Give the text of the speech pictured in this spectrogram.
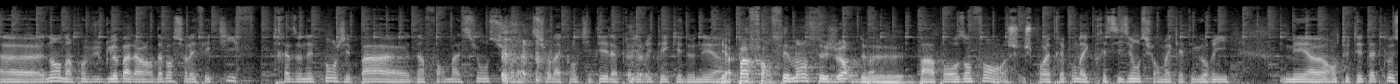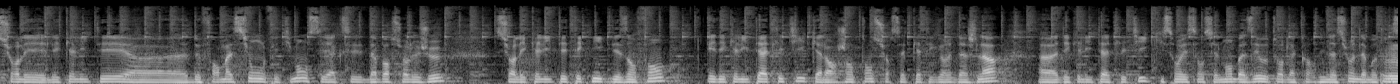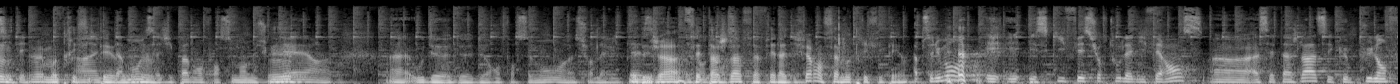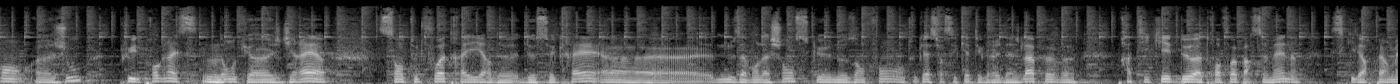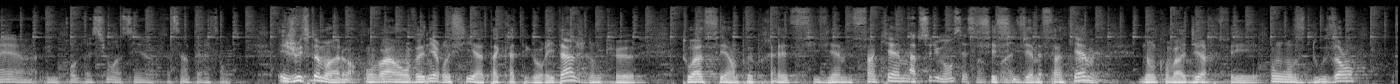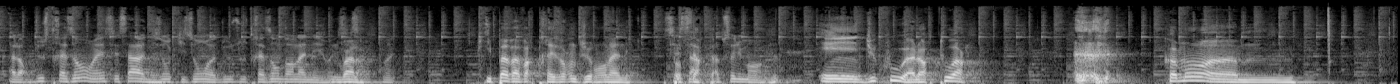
Euh, non, d'un point de vue global, alors d'abord sur l'effectif, très honnêtement, j'ai pas euh, d'informations sur la, sur la quantité et la priorité qui est donnée. Il n'y a pas forcément ce genre de... Par rapport aux enfants, je, je pourrais te répondre avec précision sur ma catégorie mais euh, en tout état de cause, sur les, les qualités euh, de formation, effectivement, c'est axé d'abord sur le jeu, sur les qualités techniques des enfants et des qualités athlétiques. Alors j'entends sur cette catégorie d'âge-là euh, des qualités athlétiques qui sont essentiellement basées autour de la coordination et de la motricité. Mmh, ouais, motricité, Ah, évidemment, il ne s'agit pas de renforcement musculaire. Euh, ou de, de, de renforcement euh, sur de la Et vitesse. déjà, à cet âge-là, ça fait la différence, la motricité. hein. Absolument. et, et, et ce qui fait surtout la différence euh, à cet âge-là, c'est que plus l'enfant joue, plus il progresse. Mhm. Donc, je dirais, sans toutefois trahir de, de secret, euh, nous avons la chance que nos enfants, en tout cas sur ces catégories d'âge-là, peuvent euh, pratiquer deux à trois fois par semaine, ce qui leur permet euh, une progression assez, assez intéressante. Et justement, alors, on va en venir aussi à ta catégorie d'âge. Donc, euh, toi, c'est à peu près 6e, 5e. Absolument, c'est ça. C'est Ouais, 6e, tout à fait. 5e. Ouais. Donc, on va dire, c'est 11, 12 ans. Alors 12-13 ans, ouais, c'est ça. Disons qu'ils ont euh, 12 ou 13 ans dans l'année. ouais, Voilà. Ouais. Ils peuvent avoir 13 ans durant l'année. C'est ça, certains. absolument. Et du coup, alors toi, comment euh,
